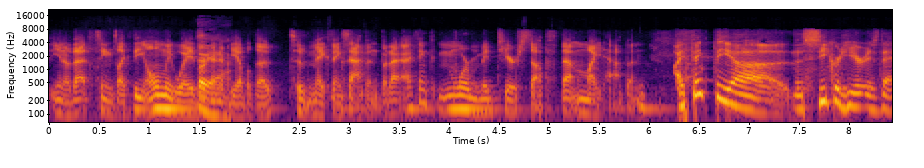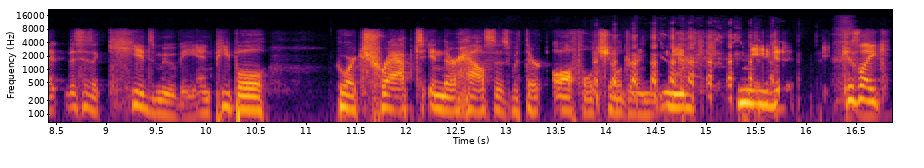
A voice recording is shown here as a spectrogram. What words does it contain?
you know, that seems like the only way they're oh, yeah. going to be able to to make things happen. But I, I think more mid tier stuff that might happen. I think the uh, the secret here is that this is a kids movie and people who are trapped in their houses with their awful children need need because like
